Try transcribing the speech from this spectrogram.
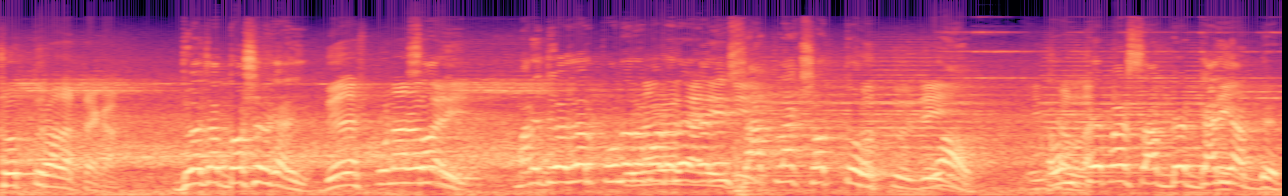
সত্তর হাজার টাকা। দুই হাজার দশের গাড়ি। দুই হাজার পনেরো গাড়ি। মানে দুই হাজার পনেরো মডেলের গাড়ি, সাত লাখ সত্তর। 70, জি। Wow. এবং পেপারস আপডেট গাড়ি আপডেট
